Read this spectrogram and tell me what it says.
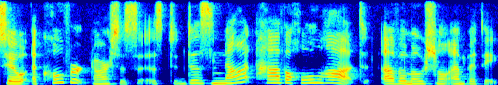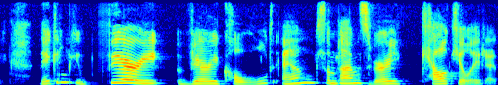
So, a covert narcissist does not have a whole lot of emotional empathy. They can be very, very cold and sometimes very calculated.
